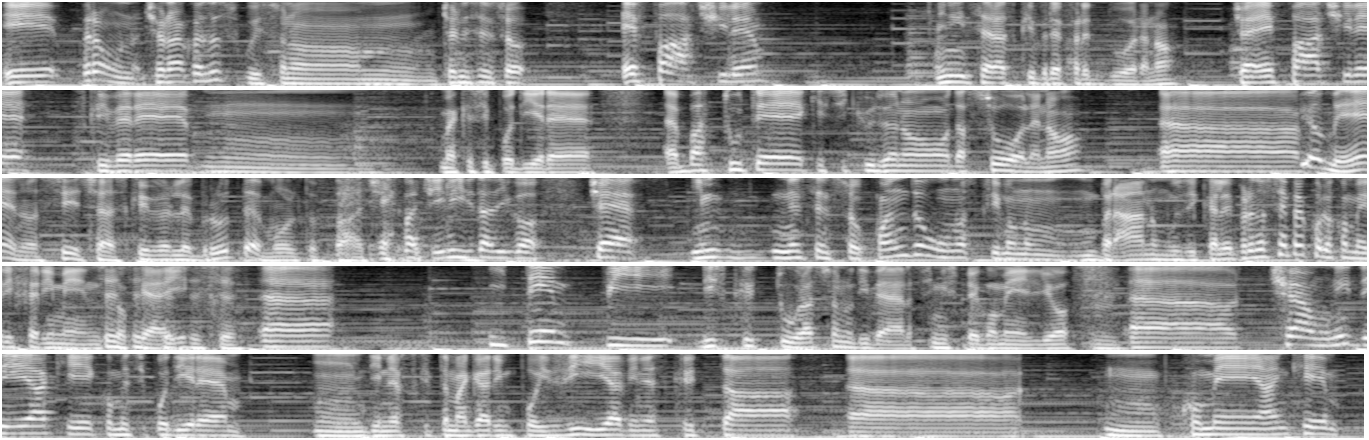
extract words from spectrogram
E però un- c'è una cosa su cui sono. mm, Cioè, nel senso, è facile iniziare a scrivere freddure, no? Cioè, è facile scrivere. mm, come si può dire? eh, battute che si chiudono da sole, no? Eh, Più o meno, sì, cioè scriverle brutte è molto è facile. facilità, dico. Cioè, in- nel senso, quando uno scrive un, un brano musicale, prendo sempre quello come riferimento, Sì, ok? sì, sì, sì. Eh, i tempi di scrittura sono diversi, mi spiego meglio. Mm. Eh, c'è un'idea che, come si può dire, mm, viene scritta magari in poesia, viene scritta eh, mm, come anche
